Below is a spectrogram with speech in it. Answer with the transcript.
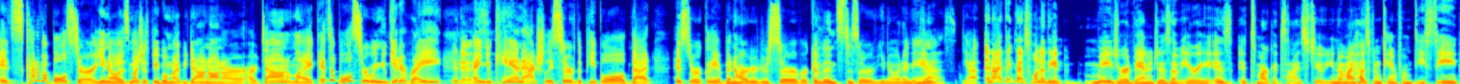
it's kind of a bolster, you know. As much as people might be down on our our town, I'm like, it's a bolster when you get it right It is. and you can actually serve the people that historically have been harder to serve or convinced to serve. You know what I mean? Yes, yeah, and I think that's one of the major advantages of Erie is its market size too. You know, my husband came from DC;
